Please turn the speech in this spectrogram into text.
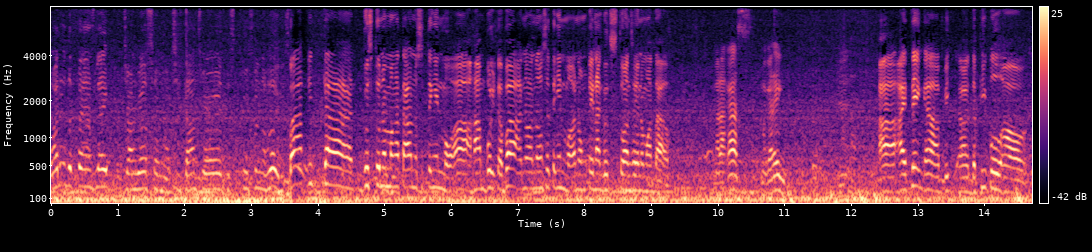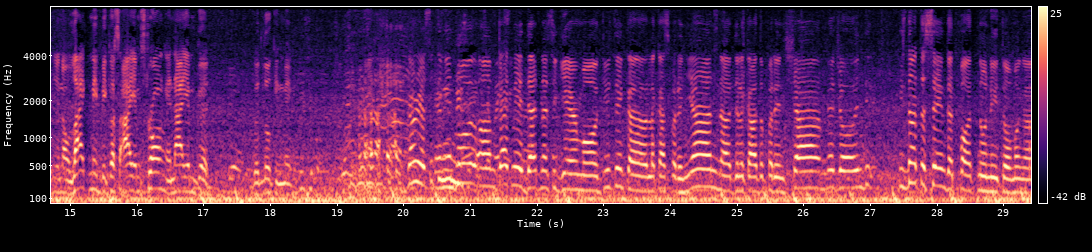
Why do the fans like John Rail so much? He's down to earth, he's he's from the hood. He's Bakit ka gusto ng mga tao ano sa tingin mo? Ah, humble ka ba? Ano ano sa tingin mo? Anong kinagustuhan sa'yo ng mga tao? Malakas, magaling. Uh, I think uh, be, uh, the people uh, you know like me because I am strong and I am good. Good looking maybe. Gabriel, sa tingin mo, um, kahit may edad na si Guillermo, do you think uh, lakas pa rin yan? Uh, delikado pa rin siya? Medyo hindi... He's not the same that fought Nonito mga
